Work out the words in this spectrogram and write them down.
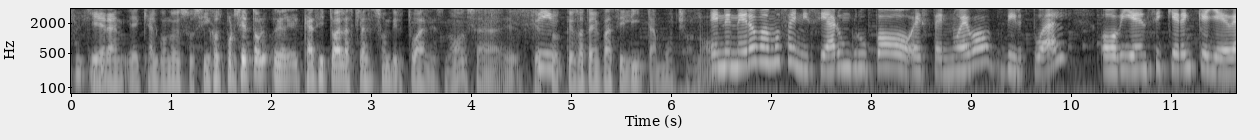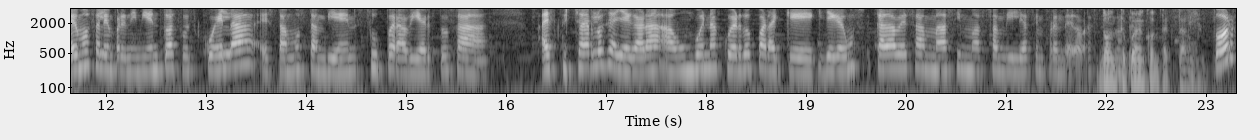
quieran eh, que alguno de sus hijos. Por cierto, eh, casi todas las clases son virtuales, ¿no? O sea, que, eso, que eso también facilita mucho, ¿no? En enero vamos a iniciar un grupo este nuevo, virtual. O bien si quieren que llevemos el emprendimiento a su escuela, estamos también súper abiertos a, a escucharlos y a llegar a, a un buen acuerdo para que lleguemos cada vez a más y más familias emprendedoras. ¿Dónde te pueden contactar? Por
